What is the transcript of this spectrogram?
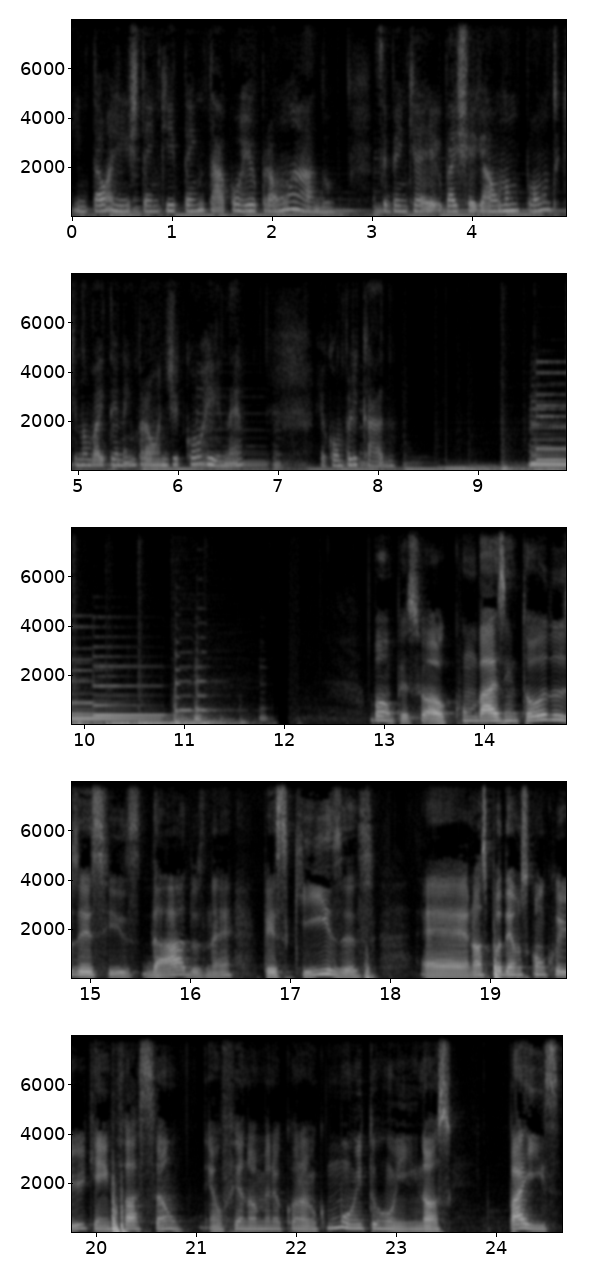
Então a gente tem que tentar correr para um lado. Se bem que vai chegar num ponto que não vai ter nem para onde correr, né? É complicado. Bom, pessoal, com base em todos esses dados, né, pesquisas, é, nós podemos concluir que a inflação é um fenômeno econômico muito ruim em nosso país,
